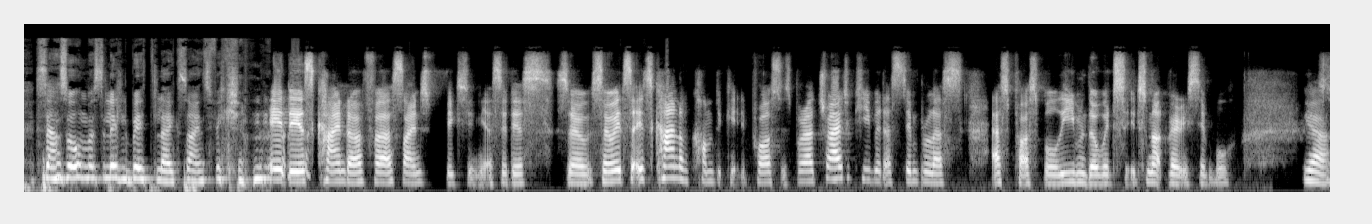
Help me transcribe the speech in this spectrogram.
Sounds almost a little bit like science fiction. it is kind of uh, science fiction. Yes, it is. So so it's it's kind of complicated process, but I try to keep it as simple as as possible, even though it's it's not very simple. Yeah.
